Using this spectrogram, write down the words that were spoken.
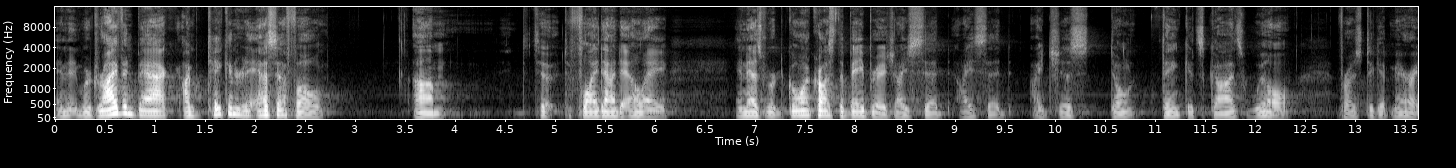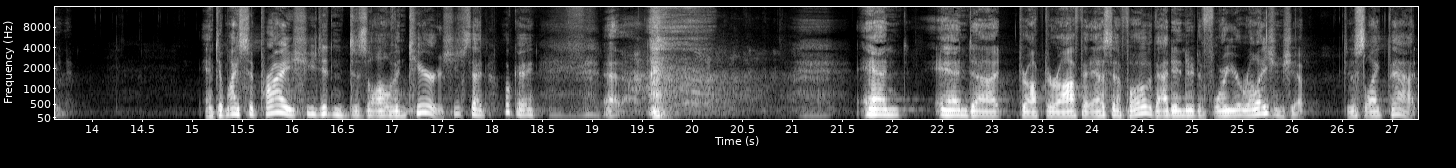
And then we're driving back. I'm taking her to SFO. Um, to, to fly down to LA. And as we're going across the Bay Bridge, I said, I said, I just don't think it's God's will for us to get married. And to my surprise, she didn't dissolve in tears. She said, okay. and and uh, dropped her off at SFO. That ended a four year relationship, just like that.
